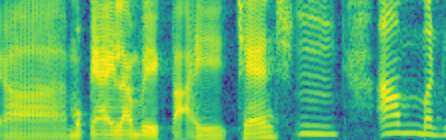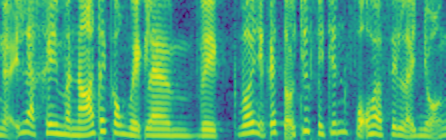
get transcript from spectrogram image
uh, một ngày làm việc tại Change. Ừ. Um, mình nghĩ là khi mà nói tới công việc làm việc với những cái tổ chức phi chính phủ hay phi lợi nhuận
